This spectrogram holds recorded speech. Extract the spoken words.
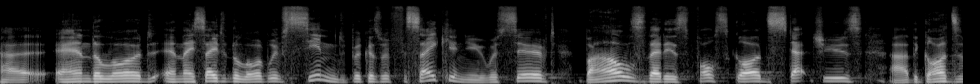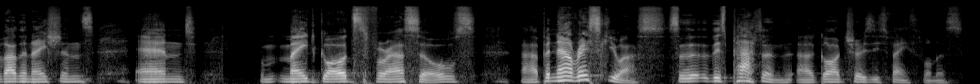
Uh, and the Lord, and they say to the Lord, We've sinned because we've forsaken you. We've served Baals, that is, false gods, statues, uh, the gods of other nations, and made gods for ourselves. Uh, but now rescue us. So, this pattern, uh, God shows his faithfulness.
